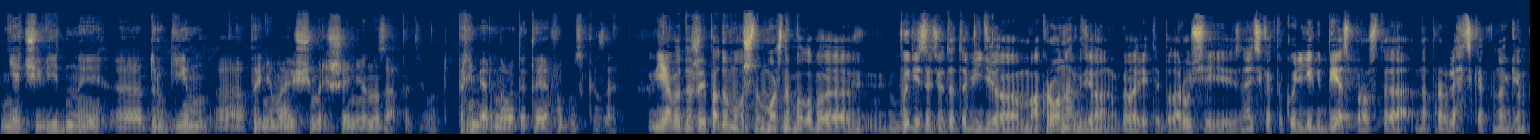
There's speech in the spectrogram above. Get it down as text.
не очевидны а, другим принимающим решения на Западе. Вот примерно вот это я могу сказать. Я вот даже и подумал, что можно было бы вырезать вот это видео Макрона, где он говорит о Беларуси, и, знаете, как такой ликбез просто направлять, как многим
